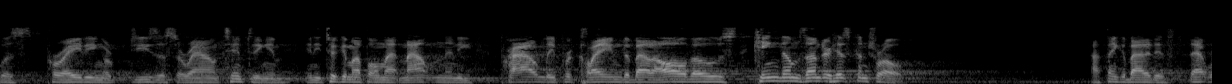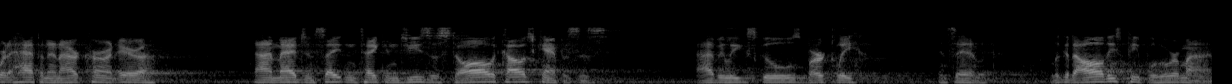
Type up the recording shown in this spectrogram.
was parading Jesus around, tempting him, and he took him up on that mountain and he proudly proclaimed about all those kingdoms under his control. I think about it if that were to happen in our current era, I imagine Satan taking Jesus to all the college campuses, Ivy League schools, Berkeley, and saying, Look at all these people who are mine.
